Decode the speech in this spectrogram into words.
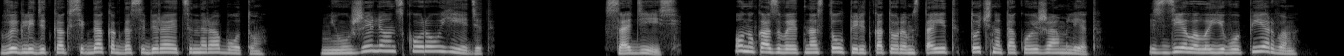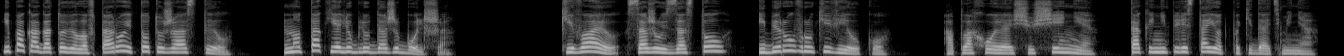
Выглядит, как всегда, когда собирается на работу. Неужели он скоро уедет? «Садись». Он указывает на стол, перед которым стоит точно такой же омлет. Сделала его первым, и пока готовила второй, тот уже остыл. Но так я люблю даже больше. Киваю, сажусь за стол и беру в руки вилку. А плохое ощущение так и не перестает покидать меня.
